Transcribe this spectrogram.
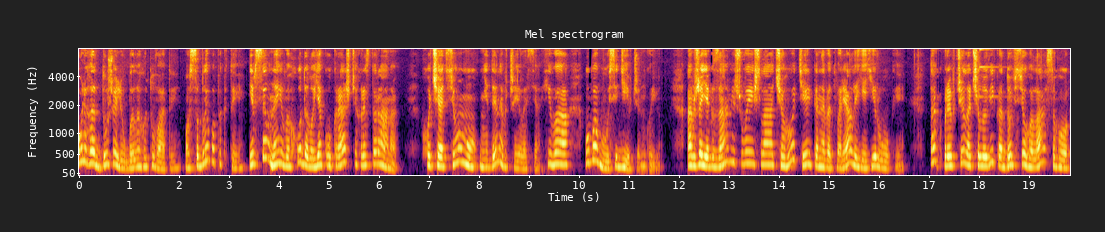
Ольга дуже любила готувати, особливо пекти, і все в неї виходило як у кращих ресторанах, хоча цьому ніде не вчилася, хіба у бабусі дівчинкою. А вже як заміж вийшла, чого тільки не витворяли її руки. Так привчила чоловіка до всього ласого,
